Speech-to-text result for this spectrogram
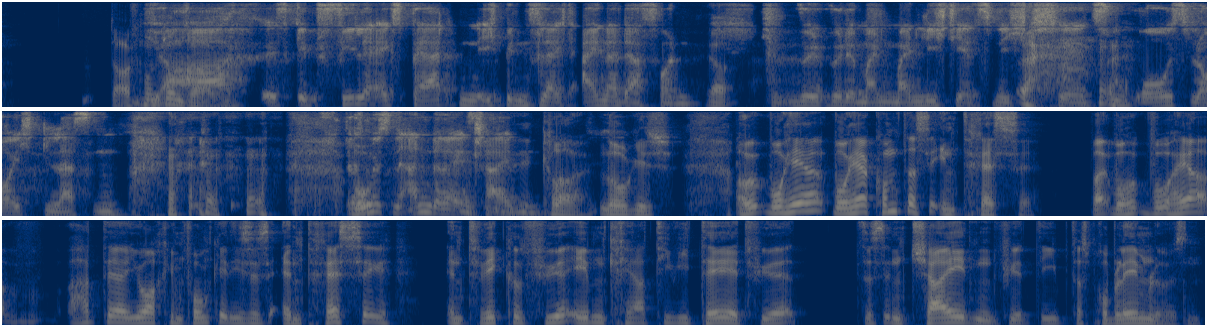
darf man ja, schon sagen. Es gibt viele Experten, ich bin vielleicht einer davon. Ja. Ich würde mein, mein Licht jetzt nicht äh, zu groß leuchten lassen. Das Wo, müssen andere entscheiden. Klar, logisch. Aber woher, woher kommt das Interesse? Wo, woher hat der Joachim Funke dieses Interesse entwickelt für eben Kreativität, für das Entscheiden, für die, das Problemlösen?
